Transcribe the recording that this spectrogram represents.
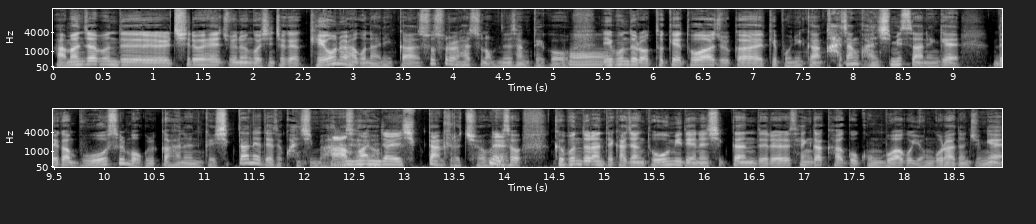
암 환자분들 치료해 주는 것이 제가 개원을 하고 나니까 수술을 할 수는 없는 상태고 어. 이분들 어떻게 도와줄까 이렇게 보니까 가장 관심 있어 하는 게 내가 무엇을 먹을까 하는 그 식단에 대해서 관심이 많으세요. 암 환자의 식단. 그렇죠. 네. 그래서 그분들한테 가장 도움이 되는 식단들을 생각하고 공부하고 연구를 하던 중에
